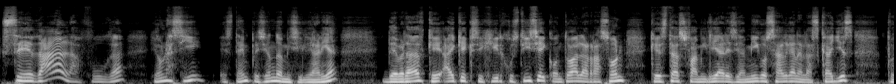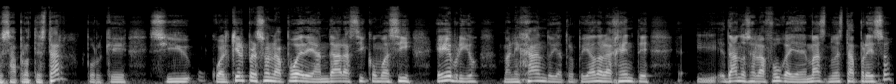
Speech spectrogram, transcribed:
se da a la fuga y aún así está en prisión domiciliaria. De verdad que hay que exigir justicia y con toda la razón que estas familiares y amigos salgan a las calles pues a protestar, porque si cualquier persona puede andar así como así, ebrio, manejando y atropellando a la gente y dándose a la fuga y además no está preso,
